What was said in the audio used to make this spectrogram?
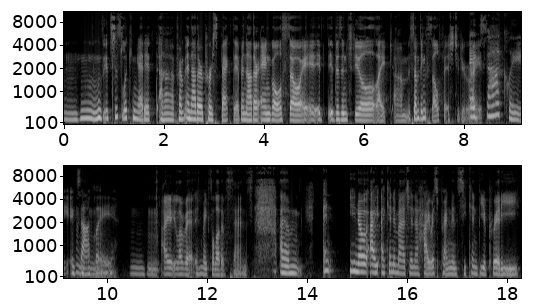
Mm-hmm. It's just looking at it uh, from another perspective, another angle, so it it, it doesn't feel like um, something selfish to do, right? Exactly, exactly. Mm-hmm. Mm-hmm. I love it. It makes a lot of sense. Um, and you know, I, I can imagine a high risk pregnancy can be a pretty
